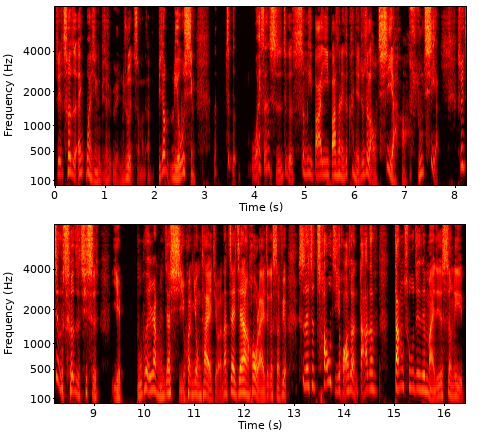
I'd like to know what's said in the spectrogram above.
这些车子哎，外形就比较圆润什么的，比较流行。那这个 Y 三十，这个胜利八一八三零，这看起来就是老气啊，啊，俗气啊。所以这个车子其实也。不会让人家喜欢用太久，那 再加上后来这个 SUV 实在是超级划算，大家都当初这些买这些胜利，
